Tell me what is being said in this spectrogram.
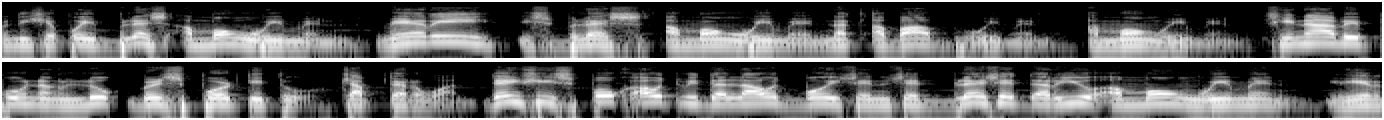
kundi siya po ay blessed among women. Mary is blessed among women, not above women, among women. Sinabi po ng Luke verse 42, chapter 1. Then she spoke out with a loud voice and said, Blessed are you among women. You hear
